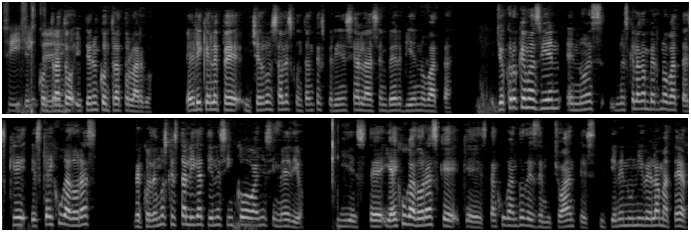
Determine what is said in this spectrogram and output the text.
sí, y sí. tiene un contrato y tiene un contrato largo. Eric LP, Michelle González con tanta experiencia la hacen ver bien novata. Yo creo que más bien eh, no es no es que la hagan ver novata, es que es que hay jugadoras. Recordemos que esta liga tiene cinco años y medio y este y hay jugadoras que, que están jugando desde mucho antes y tienen un nivel amateur.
